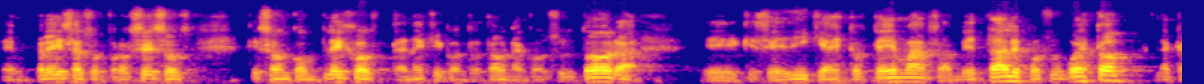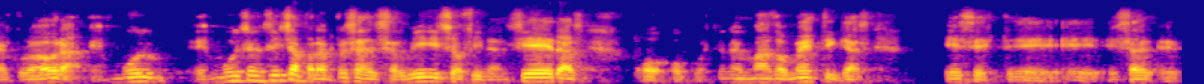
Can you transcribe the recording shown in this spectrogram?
empresas o procesos que son complejos, tenés que contratar una consultora eh, que se dedique a estos temas ambientales, por supuesto. La calculadora es muy, es muy sencilla para empresas de servicios, financieras o, cuestiones más domésticas. Es este, eh,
